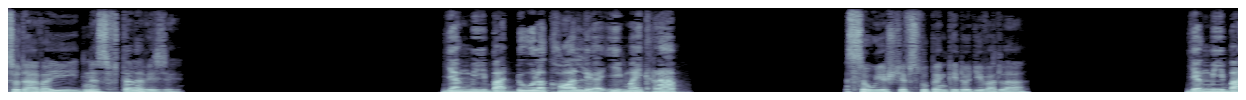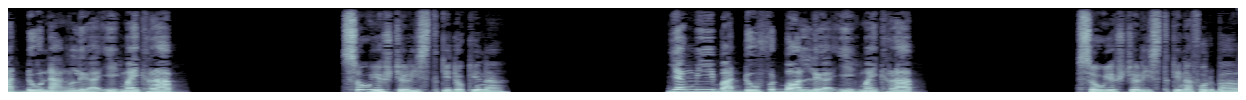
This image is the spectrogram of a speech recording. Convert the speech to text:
Co dávají dnes v televizi? ยังมีบัตรดูละครเหลืออีกไหมครับ Jsou ještě vstupenky do divadla? ยังมีบัตรดูหนังเหลืออีกไหมครับ Jsou ještě lístky do kina? ยังมีบัตรดูฟุตบอลเหลืออีกไหมครับ Jsou ještě lístky na fotbal?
